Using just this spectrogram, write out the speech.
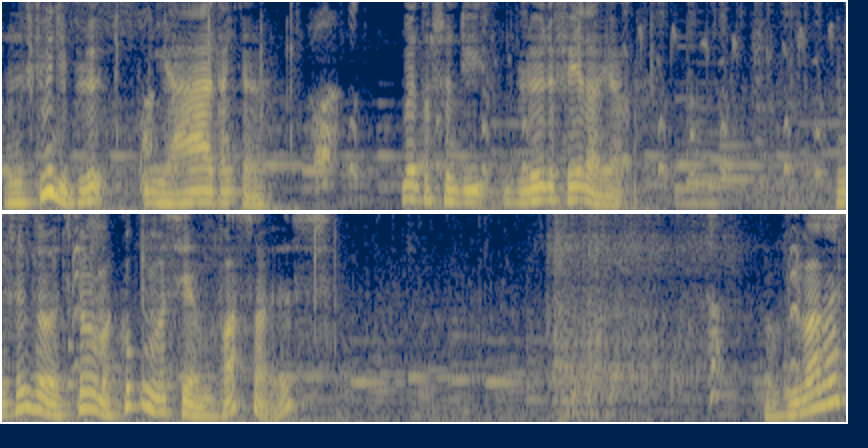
Und jetzt gib mir die blöd. Ja, danke. Gib mir doch schon die blöde Feder, ja. So, jetzt können wir mal gucken, was hier im Wasser ist. So, wie war das?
